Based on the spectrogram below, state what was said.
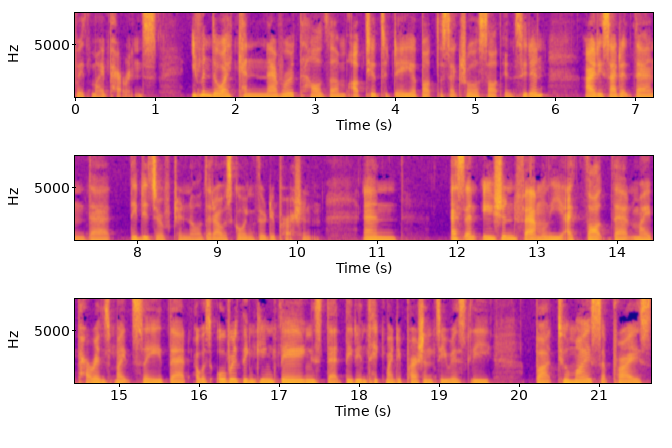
with my parents. Even though I can never tell them up till today about the sexual assault incident, I decided then that they deserve to know that I was going through depression. And as an Asian family, I thought that my parents might say that I was overthinking things, that they didn't take my depression seriously. But to my surprise,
